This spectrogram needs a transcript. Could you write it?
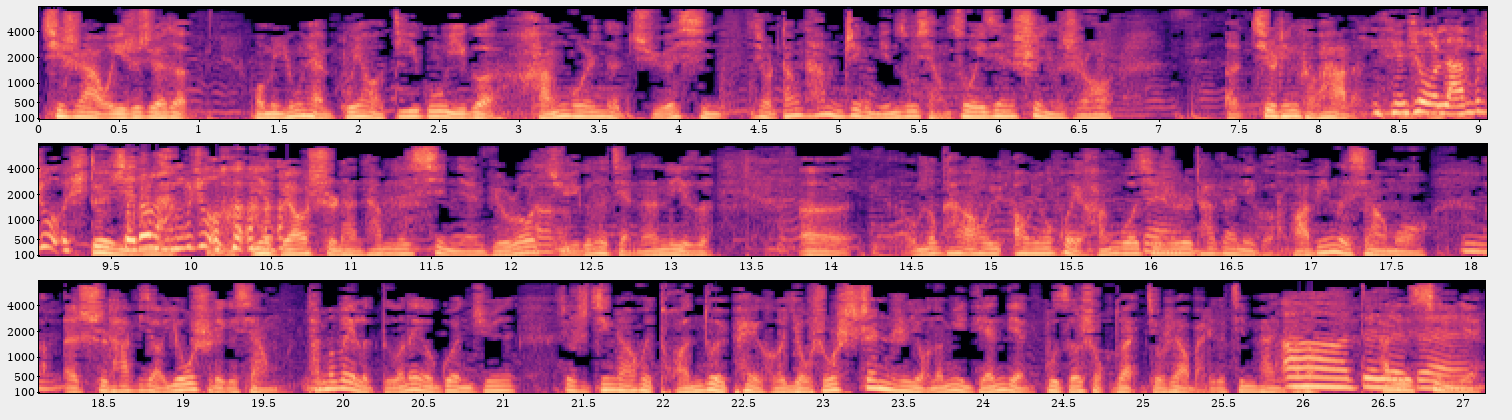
其实啊，我一直觉得，我们永远不要低估一个韩国人的决心。就是当他们这个民族想做一件事情的时候，呃，其实挺可怕的，我拦不住，对，谁都拦不住。你也不要试探他们的信念。比如说，举一个特简单的例子，呃，我们都看奥运奥运会，韩国其实他在那个滑冰的项目，呃，是他比较优势的一个项目。他们为了得那个冠军，就是经常会团队配合，有时候甚至有那么一点点不择手段，就是要把这个金牌拿到。他这个信念，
